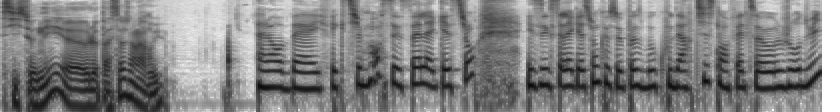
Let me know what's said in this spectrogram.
si ce n'est euh, le passage dans la rue? Alors ben effectivement, c'est ça la question. Et c'est la question que se posent beaucoup d'artistes en fait aujourd'hui.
